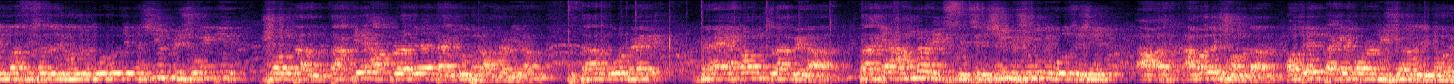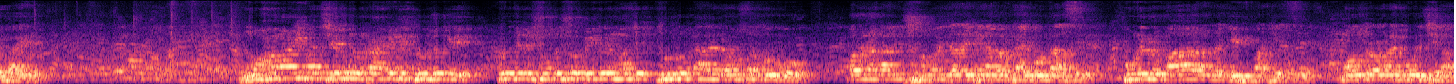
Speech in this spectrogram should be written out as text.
এম্বাসির সাথে যোগাযোগ করব যে শিল্পী সমিতির সন্তান, তাকে আপনাদের দায়িত্বভার আমরা নিলাম। তার কোন ব্যাংক ব্যাংক অ্যাকাউন্ট লাগবে না। তাকে আমরা রিক্স নিচ্ছি শিল্পী সমিতি বলছে সে আমাদের সন্তান, অতএব তাকে পড়ার নিশ্চয়তা দিতে হবে বাইরে। মহামারী বা যে কোনো প্রাকৃতিক দুর্যোগে প্রয়োজনে সদস্য বৃন্দের মাঝে দ্রুত তারের ব্যবস্থা করব। করোনাকালীন সময় যারা এখানে আমার ভাই বোনরা আছে, পনেরো বার আমরা গিফট পাঠিয়েছি। মন্ত্রণালয়ে পড়েছিলাম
